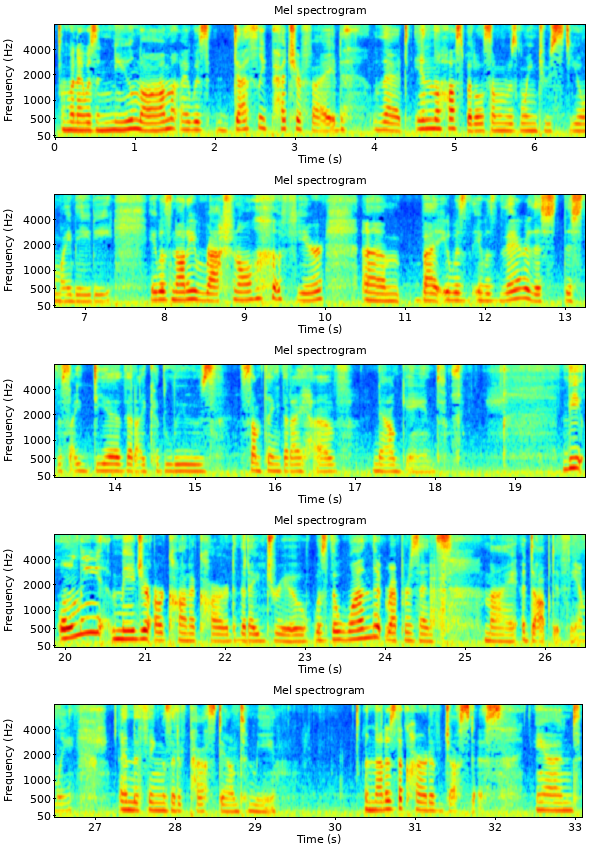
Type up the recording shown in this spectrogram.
when I was a new mom, I was deathly petrified that in the hospital someone was going to steal my baby. It was not a rational fear, um, but it was it was there. This this this idea that I could lose something that I have now gained. The only major arcana card that I drew was the one that represents my adoptive family and the things that have passed down to me and that is the card of justice. And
